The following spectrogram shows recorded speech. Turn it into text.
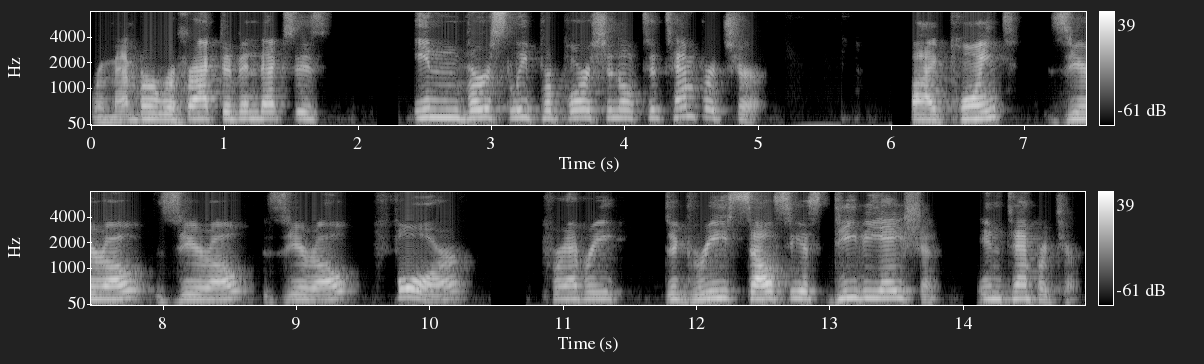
Remember, refractive index is inversely proportional to temperature by 0.0004 for every degree Celsius deviation in temperature.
